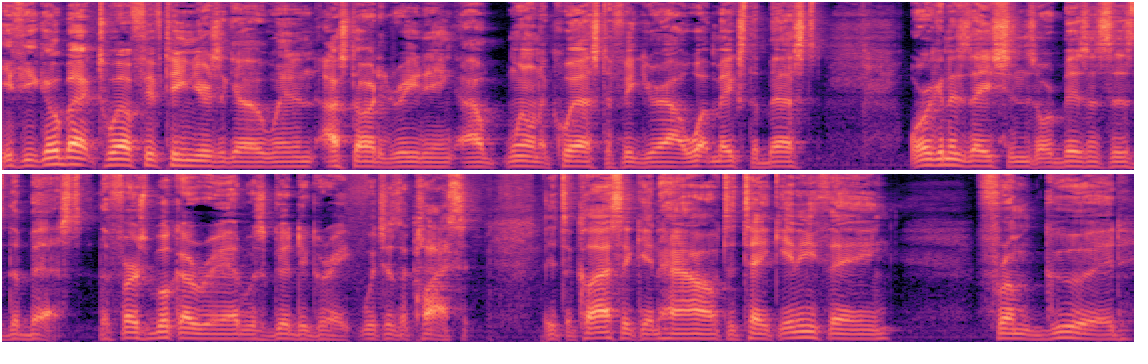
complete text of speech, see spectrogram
If you go back 12, 15 years ago when I started reading, I went on a quest to figure out what makes the best organizations or businesses the best. The first book I read was Good to Great, which is a classic. It's a classic in how to take anything from good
